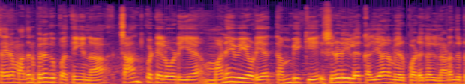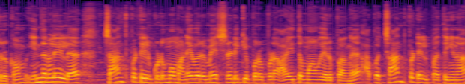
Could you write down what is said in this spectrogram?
சைரம் அதன் பிறகு பார்த்தீங்கன்னா சாந்த் பட்டேலுடைய மனைவியுடைய தம்பிக்கு ஷிரடியில் கல்யாணம் ஏற்பாடுகள் நடந்துட்டு இருக்கும் இந்த நிலையில் சாந்த் பட்டேல் குடும்பம் அனைவருமே ஷிரடிக்கு புறப்பட ஆயத்தமாக இருப்பாங்க. அப்போ சாந்த் பட்டேல் பார்த்தீங்கன்னா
